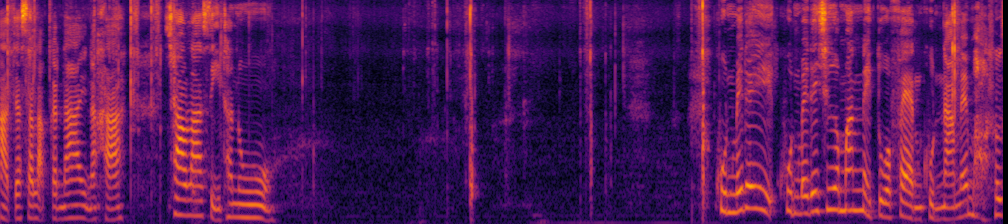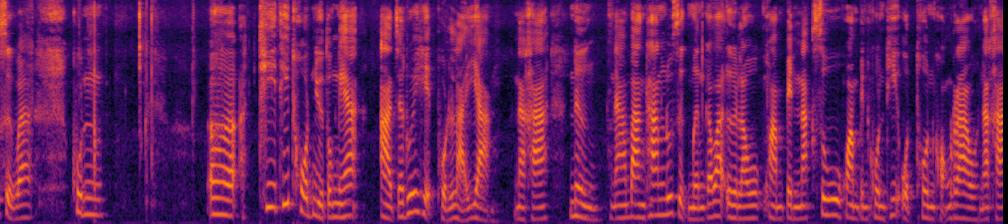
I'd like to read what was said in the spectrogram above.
อาจจะสลับกันได้นะคะ ชาวราศีธนู คุณไม่ได้คุณไม่ได้เชื่อมั่นในตัวแฟนคุณนะแม่หมอรู้สึกว่า คุณเอ่อที่ที่ทนอยู่ตรงเนี้ยอาจจะด้วยเหตุผลหลายอย่าง นะคะหนึ่งนะบางท่านรู้สึกเหมือนกับว่าเออเราความเป็นนักสู้ความเป็นคนที่อดทนของเรานะคะ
